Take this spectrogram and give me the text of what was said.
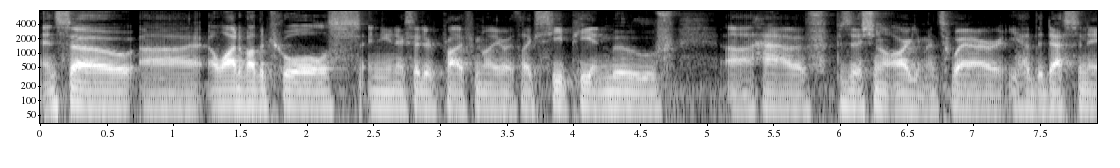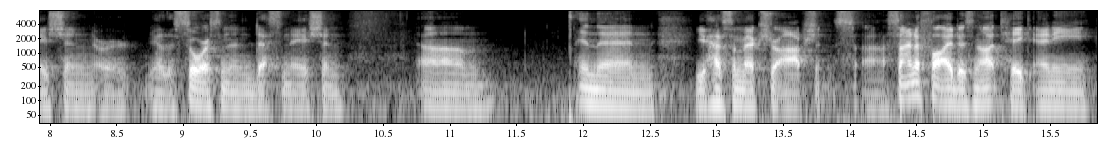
And so uh, a lot of other tools in Unix that you're probably familiar with, like CP and move, uh, have positional arguments where you have the destination or you have the source and then the destination. Um, and then you have some extra options. Uh, Signify does not take any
